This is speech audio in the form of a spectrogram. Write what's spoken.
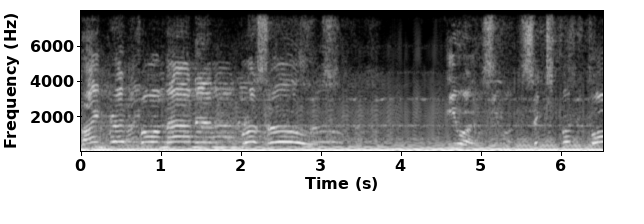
buying bread from a man in Brussels. He was six foot four.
